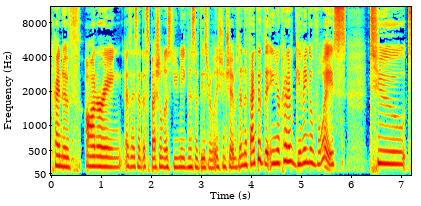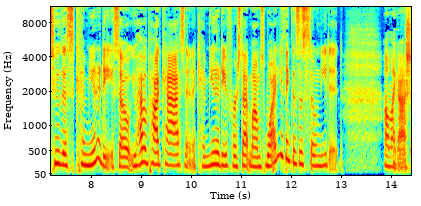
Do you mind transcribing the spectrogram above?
kind of honoring, as I said, the specialness, uniqueness of these relationships, and the fact that the, you're kind of giving a voice to to this community. So you have a podcast and a community for stepmoms. Why do you think this is so needed? Oh my gosh.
